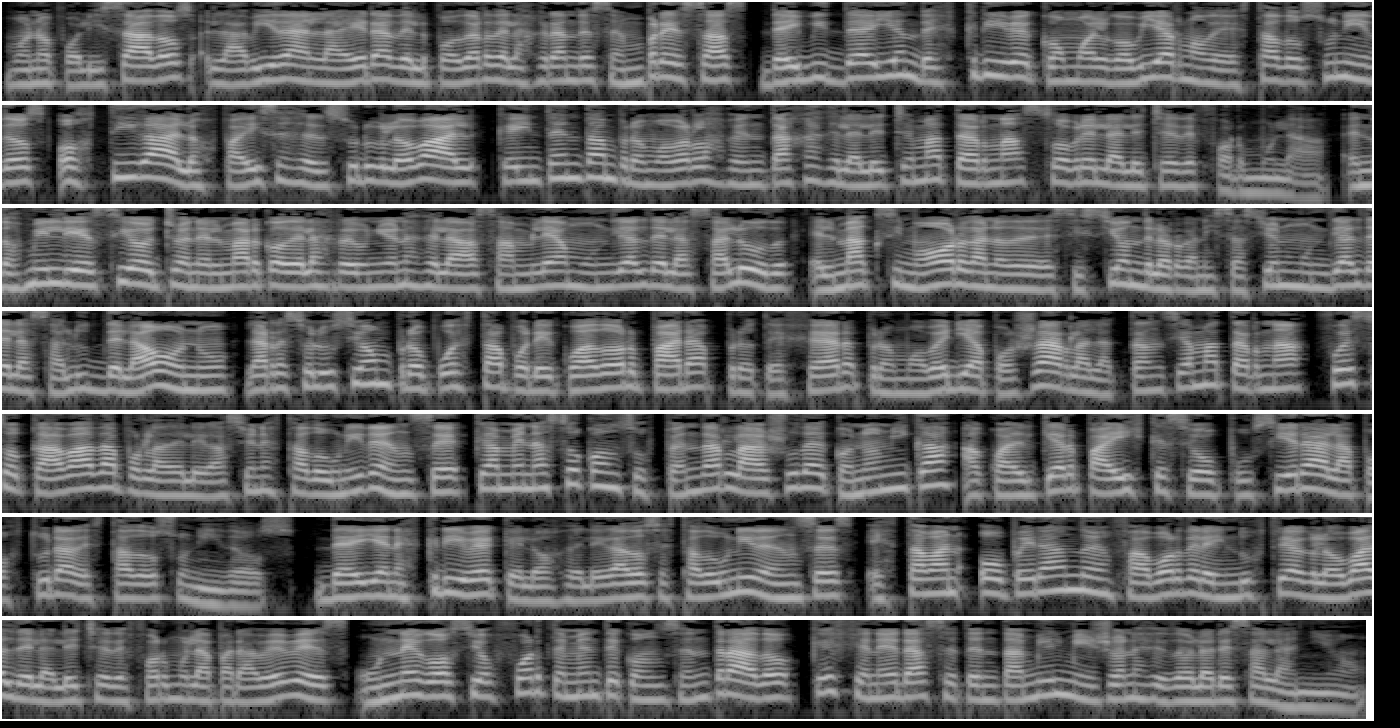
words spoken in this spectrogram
monopolizados la vida en la era del poder de las grandes empresas, David Dayen describe cómo el gobierno de Estados Unidos hostiga a los países del sur global que intentan promover las ventajas de la leche materna sobre la leche de fórmula. En 2018, en el marco de las reuniones de la Asamblea Mundial de la Salud, el máximo órgano de decisión de la Organización Mundial de la Salud de la ONU, la resolución propuesta por Ecuador para proteger, promover y apoyar la lactancia materna fue socavada por la delegación estadounidense que amenazó con suspender la ayuda económica a cualquier país que se opusiera a la postura de Estados Unidos. Deyen escribe que los delegados estadounidenses estaban operando en favor de la industria global de la leche de fórmula para bebés, un negocio fuertemente concentrado que genera 70 mil millones de dólares al año.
